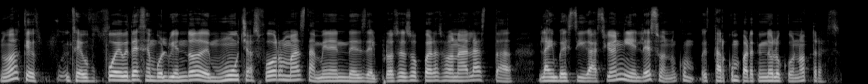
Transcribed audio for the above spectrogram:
¿No? que se fue desenvolviendo de muchas formas, también desde el proceso personal hasta la investigación y el eso, ¿no? estar compartiéndolo con otras.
